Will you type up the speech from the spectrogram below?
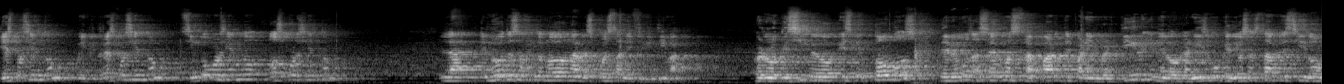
¿10%? ¿23%? ¿5%? ¿2%? El Nuevo Testamento no da una respuesta definitiva. Pero lo que sí veo es que todos debemos hacer nuestra parte para invertir en el organismo que Dios ha establecido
